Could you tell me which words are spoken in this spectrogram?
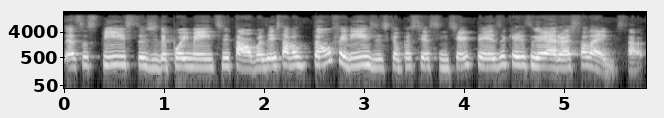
essas pistas de depoimentos e tal, mas eles estavam tão felizes que eu pensei assim, certeza que eles ganharam essa leg, sabe?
